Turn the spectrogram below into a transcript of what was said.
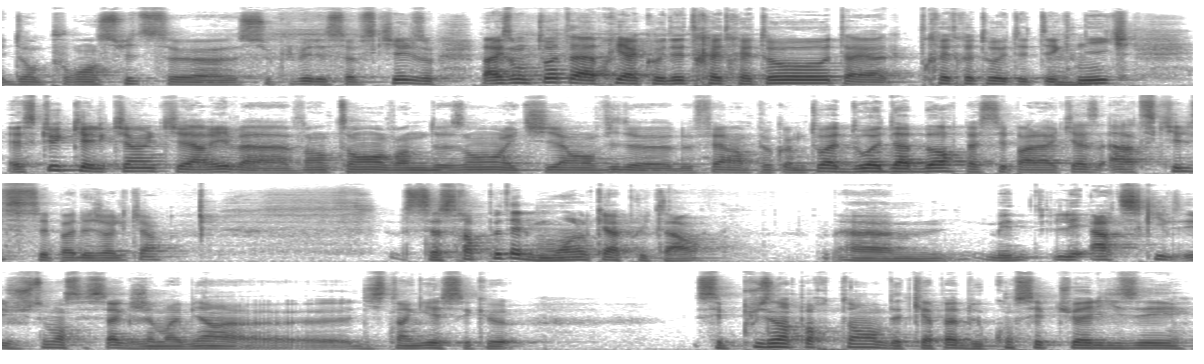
Et donc pour ensuite euh, s'occuper des soft skills Par exemple, toi, tu as appris à coder très très tôt, tu as très très tôt été technique. Est-ce que quelqu'un qui arrive à 20 ans, 22 ans et qui a envie de, de faire un peu comme toi doit d'abord passer par la case hard skills si c'est pas déjà le cas? Ça sera peut-être moins le cas plus tard. Euh, mais les hard skills, et justement c'est ça que j'aimerais bien euh, distinguer, c'est que c'est plus important d'être capable de conceptualiser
